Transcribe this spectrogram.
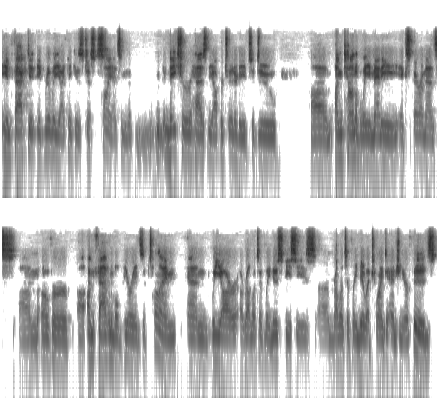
in fact, it, it really, I think, is just science. I mean, the, nature has the opportunity to do um, uncountably many experiments um, over uh, unfathomable periods of time. And we are a relatively new species, um, relatively new at trying to engineer foods.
